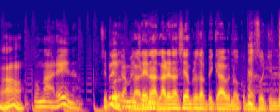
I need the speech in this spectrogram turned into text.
Ah. Con arena. Sí, pero Explícame, la arena, la arena siempre salpicaba y no como su Pues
